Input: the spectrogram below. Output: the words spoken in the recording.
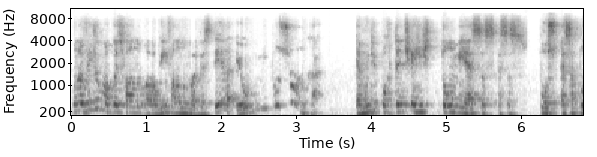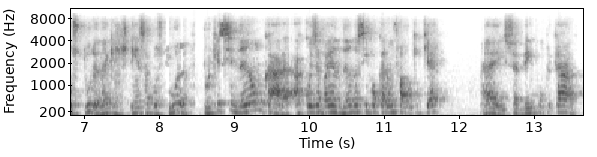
Quando eu vejo alguma coisa falando, alguém falando uma besteira, eu me posiciono, cara. É muito importante que a gente tome essas, essas, essa postura, né? Que a gente tenha essa postura, porque senão, cara, a coisa vai andando assim, qualquer um fala o que quer. Né? Isso é bem complicado.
